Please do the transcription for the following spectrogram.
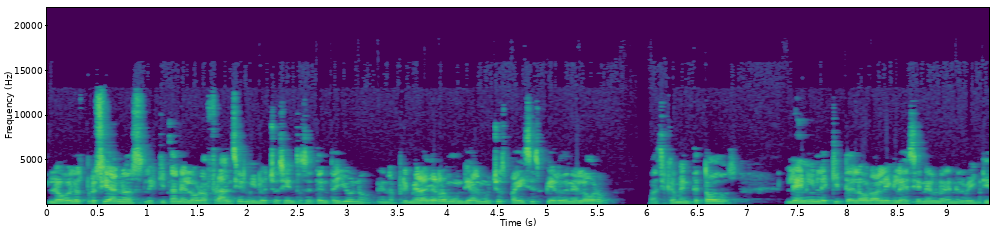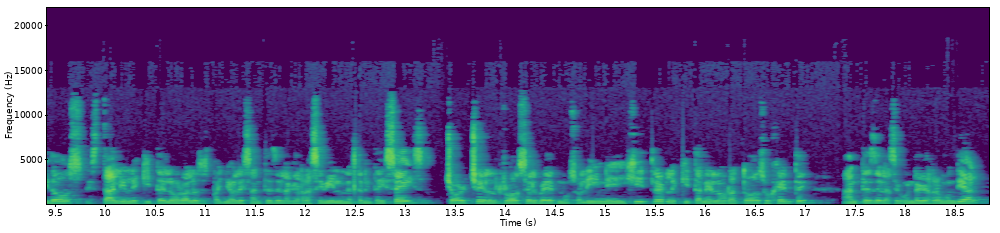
Luego los prusianos le quitan el oro a Francia en 1871. En la Primera Guerra Mundial muchos países pierden el oro, básicamente todos. Lenin le quita el oro a la iglesia en el, 22. Stalin le quita el oro a los españoles antes de la Guerra Civil en el 36. Churchill, Roosevelt, Mussolini y Hitler le quitan el oro a toda su gente antes de la Segunda Guerra Mundial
